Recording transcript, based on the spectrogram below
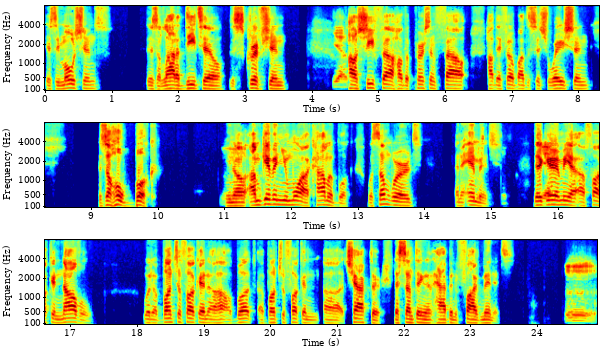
it's emotions. There's a lot of detail, description, yeah, how she felt, how the person felt, how they felt about the situation. It's a whole book. You know. I'm giving you more a comic book with some words and an image. They're Yeah. giving me a, a fucking novel with a bunch of fucking uh, a, bu- a bunch of fucking uh chapter. That's something that happened in five minutes. Mhm.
